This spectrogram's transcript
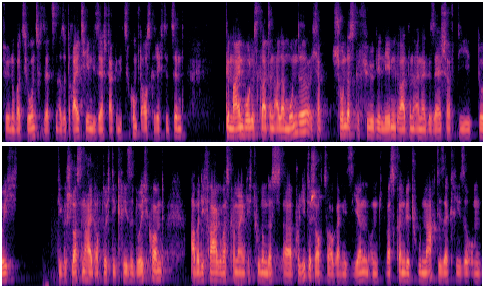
für Innovation zu setzen? Also drei Themen, die sehr stark in die Zukunft ausgerichtet sind. Gemeinwohl ist gerade in aller Munde. Ich habe schon das Gefühl, wir leben gerade in einer Gesellschaft, die durch die Geschlossenheit auch durch die Krise durchkommt. Aber die Frage, was können wir eigentlich tun, um das äh, politisch auch zu organisieren und was können wir tun nach dieser Krise, um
